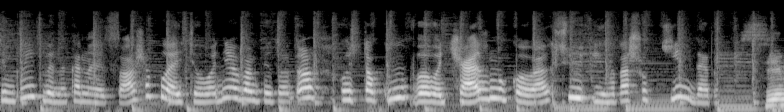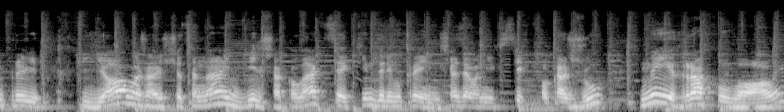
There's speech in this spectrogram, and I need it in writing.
Всім привіт, ви на каналі Саша Плей. Сьогодні я вам підготував ось таку величезну колекцію іграшок Кіндер. Всім привіт! Я вважаю, що це найбільша колекція кіндерів в Україні. Зараз я вам їх всіх покажу. Ми їх рахували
